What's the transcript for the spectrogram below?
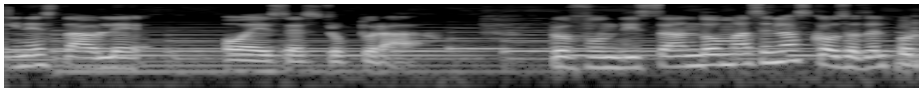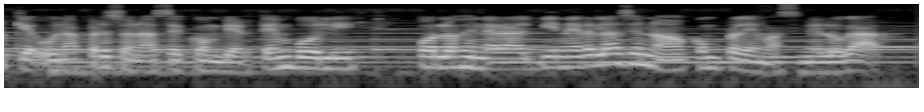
inestable o desestructurada. Profundizando más en las causas del por qué una persona se convierte en bully, por lo general viene relacionado con problemas en el hogar.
